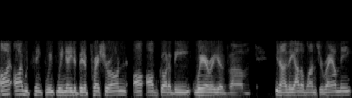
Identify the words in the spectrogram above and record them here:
I, I would think we, we need a bit of pressure on. I, I've got to be wary of um, you know the other ones around me.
